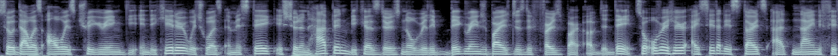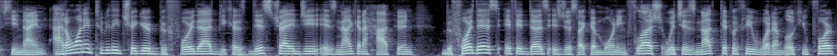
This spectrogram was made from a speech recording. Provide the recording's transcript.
So that was always triggering the indicator, which was a mistake. It shouldn't happen because there's no really big range bar. It's just the first bar of the day. So over here, I say that it starts at 9.59. I don't want it to really trigger before that because this strategy is not going to happen before this. If it does, it's just like a morning flush, which is not typically what I'm looking for.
